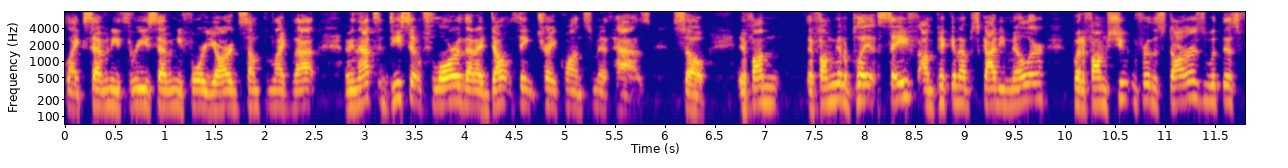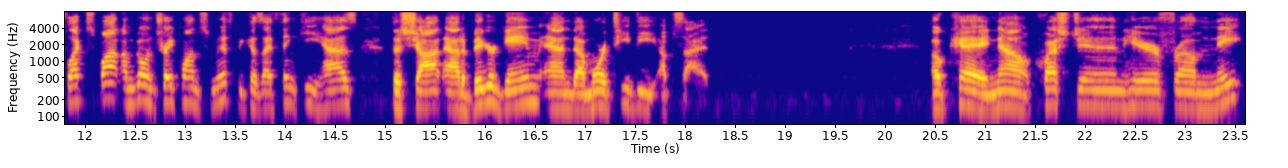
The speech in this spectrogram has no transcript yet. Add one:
like 73, 74 yards, something like that. I mean, that's a decent floor that I don't think Tre'Quan Smith has. So if I'm if I'm going to play it safe, I'm picking up Scotty Miller. But if I'm shooting for the stars with this flex spot, I'm going Tre'Quan Smith because I think he has the shot at a bigger game and uh, more TD upside. Okay, now question here from Nate.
